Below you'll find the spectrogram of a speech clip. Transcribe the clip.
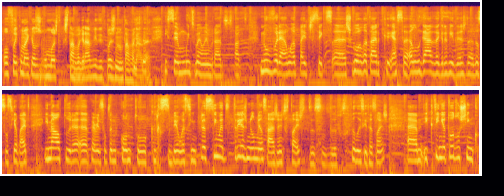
Ou foi como aqueles rumores de que Hum. estava grávida e depois não estava nada? Isso é muito bem lembrado, de facto. No verão, a Page Six uh, chegou a relatar que essa alegada gravidez da, da socialite e na altura a Paris Hilton contou que recebeu assim para cima de 3 mil mensagens de texto de, de felicitações um, e que tinha todos os 5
